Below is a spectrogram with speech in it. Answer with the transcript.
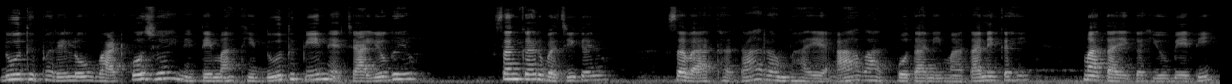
દૂધ ભરેલો વાટકો જોઈને તેમાંથી દૂધ પીને ચાલ્યો ગયો. શંકર બચી ગયો. સવાર થતાં રંભાએ આ વાત પોતાની માતાને કહી. માતાએ કહ્યું, બેટી,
